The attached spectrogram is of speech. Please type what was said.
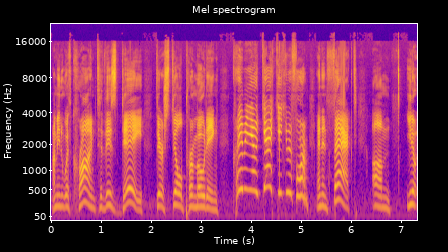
I mean, with crime, to this day, they're still promoting criminal justice reform. And in fact, um, you know,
